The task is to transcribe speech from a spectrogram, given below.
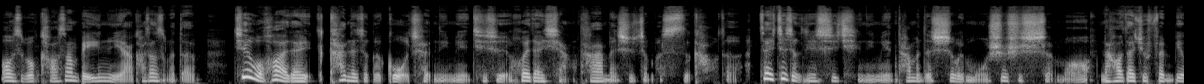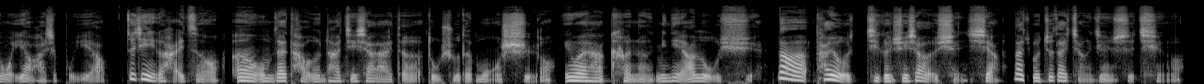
哦什么考上北英女啊，考上什么的。其实我后来在看的整个过程里面，其实会在想他们是怎么思考的，在这整件事情里面，他们的思维模式是什么，然后再去分辨我要还是不要。最近一个孩子哦，嗯，我们在讨论他接下来的读书的模式哦，因为他可能明年要入学。那他有几个学校的选项，那我就在讲一件事情哦，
